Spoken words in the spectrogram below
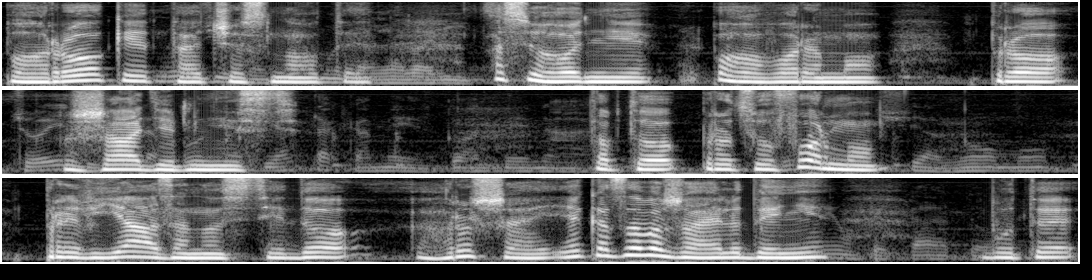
пороки та чесноти. А сьогодні поговоримо про жадібність, тобто про цю форму прив'язаності до грошей, яка заважає людині бути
